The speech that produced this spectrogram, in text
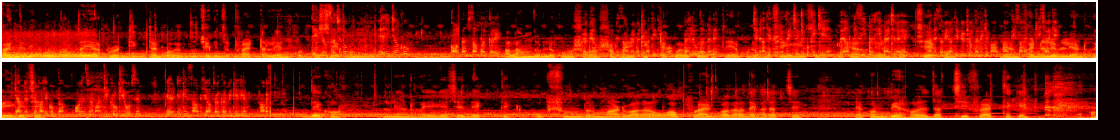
ফাইনালি কলকাতা এয়ারপোর্ট ঠিকঠাকভাবে পৌঁছে গেছে ফ্লাইটটা ল্যান্ড করতেছে এখন। আলহামদুলিল্লাহ কোনো সমস্যা হয়নি, ঠিকঠাকভাবে কলকাতা এয়ারপোর্টে পৌঁছে গিয়েছি, এটা ল্যান্ড হচ্ছে এখন। ল্যান্ড ফাইনালি ল্যান্ড হয়ে গেছে। দেখো ল্যান্ড হয়ে গেছে দেখতে খুব সুন্দর, মাঠ বাগারা ও ফ্লাইট বাগারা দেখা যাচ্ছে। এখন বের হয়ে যাচ্ছি ফ্লাইট থেকে। এখন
